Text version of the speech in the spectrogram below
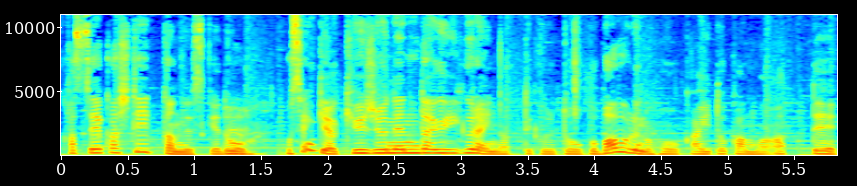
活性化していったんですけど、うん、1990年代ぐらいになってくるとこうバブルの崩壊とかもあって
